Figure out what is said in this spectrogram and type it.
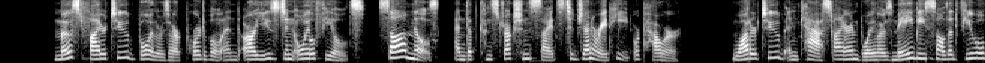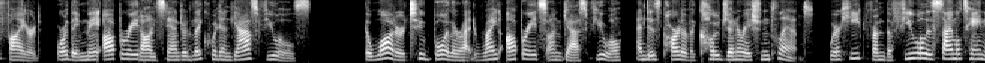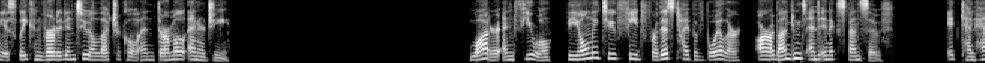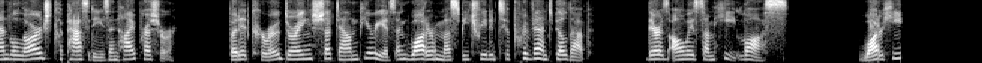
Most fire tube boilers are portable and are used in oil fields, sawmills, and at construction sites to generate heat or power. Water tube and cast iron boilers may be solid fuel fired, or they may operate on standard liquid and gas fuels. The water tube boiler at Wright operates on gas fuel, and is part of a cogeneration plant, where heat from the fuel is simultaneously converted into electrical and thermal energy. Water and fuel, the only two feed for this type of boiler, are abundant and inexpensive. It can handle large capacities and high pressure. But it corrode during shutdown periods and water must be treated to prevent buildup. There is always some heat loss. Water heat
